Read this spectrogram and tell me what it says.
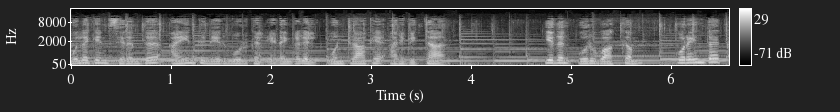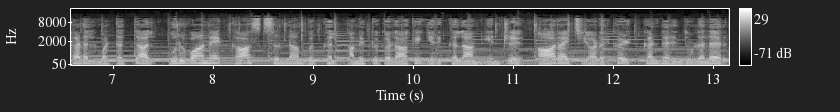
உலகின் சிறந்த ஐந்து நீர்மூழ்கல் இடங்களில் ஒன்றாக அறிவித்தார். இதன் உருவாக்கம் குறைந்த கடல் மட்டத்தால் உருவான காஸ்ட் சுண்ணாம்புக்கல் அமைப்புகளாக இருக்கலாம் என்று ஆராய்ச்சியாளர்கள் கண்டறிந்துள்ளனர்.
